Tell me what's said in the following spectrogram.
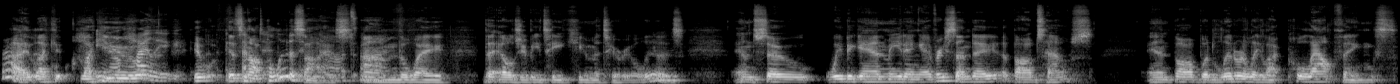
Right. Like, like you, you know, highly it, it's not politicized no, it's not. Um, the way the LGBTQ material is. Mm-hmm. And so we began meeting every Sunday at Bob's house. And Bob would literally like pull out things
